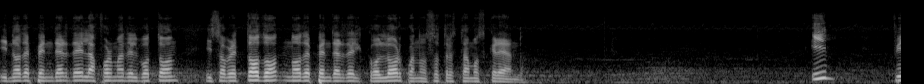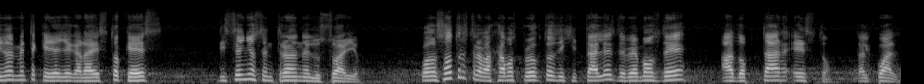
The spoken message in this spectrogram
y no depender de la forma del botón y sobre todo no depender del color cuando nosotros estamos creando. Y finalmente quería llegar a esto que es diseño centrado en el usuario. Cuando nosotros trabajamos productos digitales debemos de adoptar esto, tal cual,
